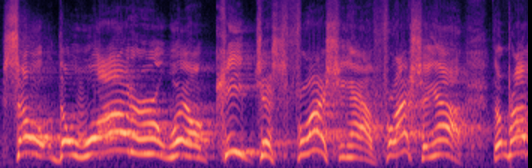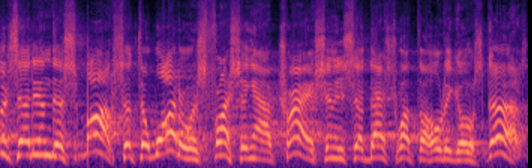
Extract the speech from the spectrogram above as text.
So the water will keep just flushing out, flushing out. The prophet said in this box that the water was flushing out trash, and he said that's what the Holy Ghost does.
